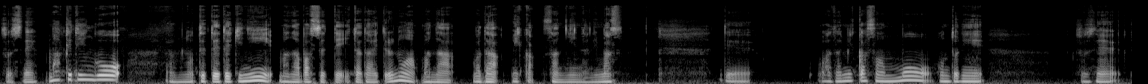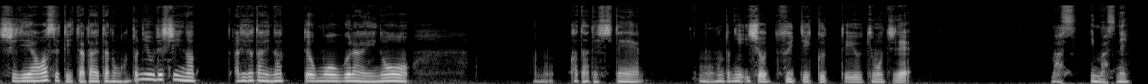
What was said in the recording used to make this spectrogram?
そうですね、マーケティングをあの徹底的に学ばせていただいているのは、まな、和田美香さんになります。で、和田美香さんも本当にそうですね、知り合わせていただいたのが本当に嬉しいな、ありがたいなって思うぐらいの、あの、方でして、もう本当に衣装ついていくっていう気持ちで、ます、いますね。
